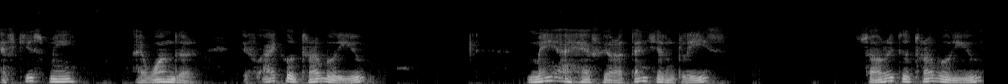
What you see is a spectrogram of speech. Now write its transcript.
Excuse me. I wonder if I could trouble you. May I have your attention, please? Sorry to trouble you.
